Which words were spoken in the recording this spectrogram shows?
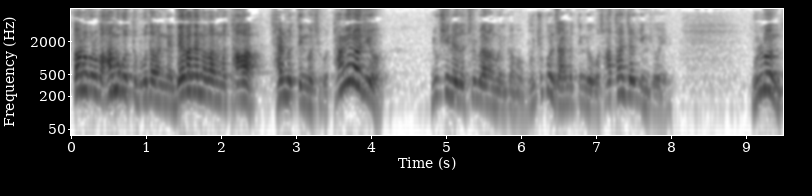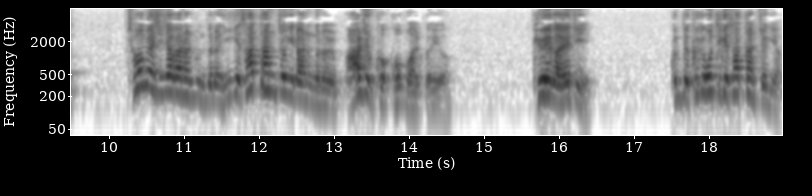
나는 그러면 아무것도 못하겠네. 내가 생각하는 건 다 잘못된 것이고 당연하지요. 육신에서 출발한 거니까 뭐 무조건 잘못된 거고 사탄적인 거예요. 물론 처음에 시작하는 분들은 이게 사탄적이라는 것을 아주 거, 거부할 거예요. 교회 가야지. 근데 그게 어떻게 사탄적이야?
